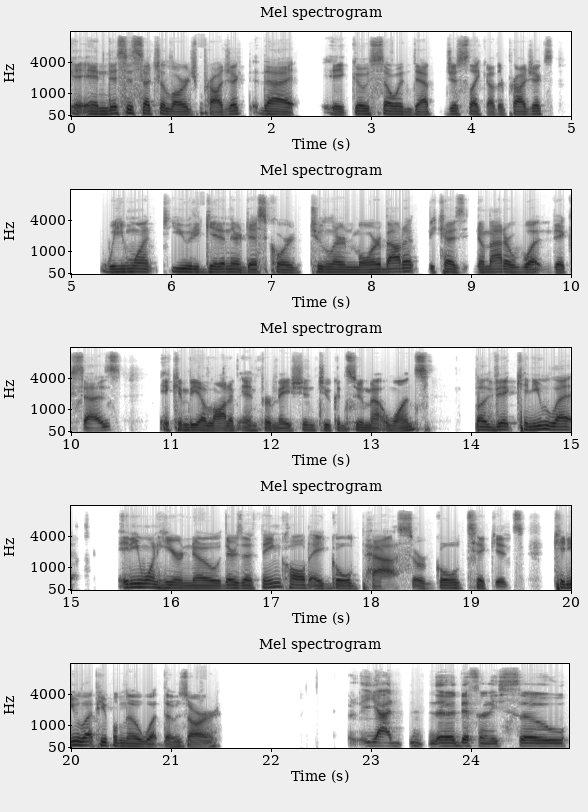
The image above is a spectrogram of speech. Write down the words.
and this is such a large project that it goes so in depth, just like other projects. We want you to get in their Discord to learn more about it because no matter what Vic says, it can be a lot of information to consume at once. But Vic, can you let anyone here know there's a thing called a gold pass or gold tickets? Can you let people know what those are? Yeah, uh, definitely. So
